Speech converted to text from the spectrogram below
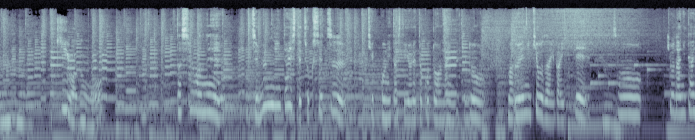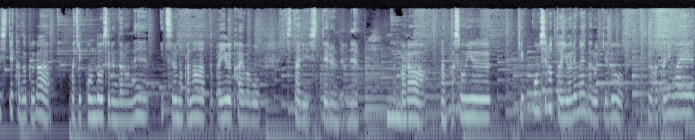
うん。キーはどう？私はね自分に対して直接結婚に対して言われたことはないんだけどまあ、上に兄弟がいて、うん、その兄弟に対して家族が、まあ、結婚どうするんだろうねいつするのかなとかいう会話をしたりしてるんだよね。だから、なんかそういう結婚しろとは言われないだろうけどそれは当たり前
